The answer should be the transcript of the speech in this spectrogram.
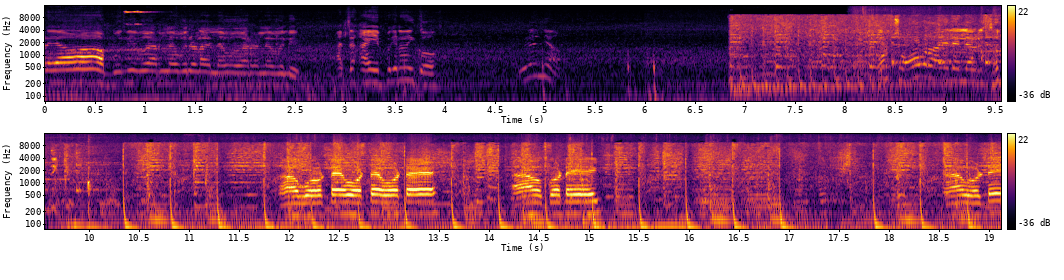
പൊന്നാളിയാ അപ്പൊ നീ വേറെ ലെവലടാ അല്ല വേറെ ലെവൽ അച്ഛൻ ഇപ്പൊ ഇങ്ങനെ നിക്കോ? ഇതന്നെയാ ആ പോട്ടെ പോട്ടെ പോട്ടെ. ആ പോട്ടെ. ആ പോട്ടെ.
